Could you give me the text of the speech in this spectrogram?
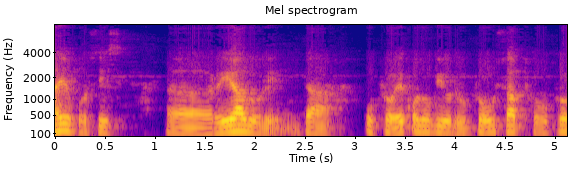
აიღოს ის რეალური და უფრო ეკოლოგიური, უფრო უსაფრთხო, უფრო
